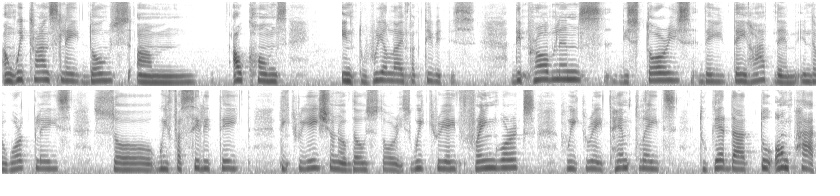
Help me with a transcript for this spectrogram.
and we translate those um, outcomes into real-life activities the problems, the stories, they, they have them in the workplace. So we facilitate the creation of those stories. We create frameworks, we create templates to get that, to unpack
